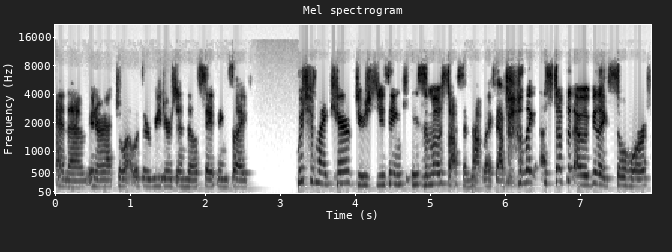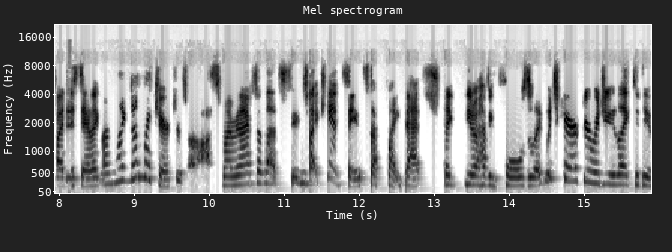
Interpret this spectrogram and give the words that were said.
and um, interact a lot with their readers, and they'll say things like, "Which of my characters do you think is the most awesome?" Not like that, but like stuff that I would be like so horrified to say. Like I'm like none of my characters are awesome. I mean, after that, I can't say stuff like that. Like you know, having polls like which character would you like to do?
